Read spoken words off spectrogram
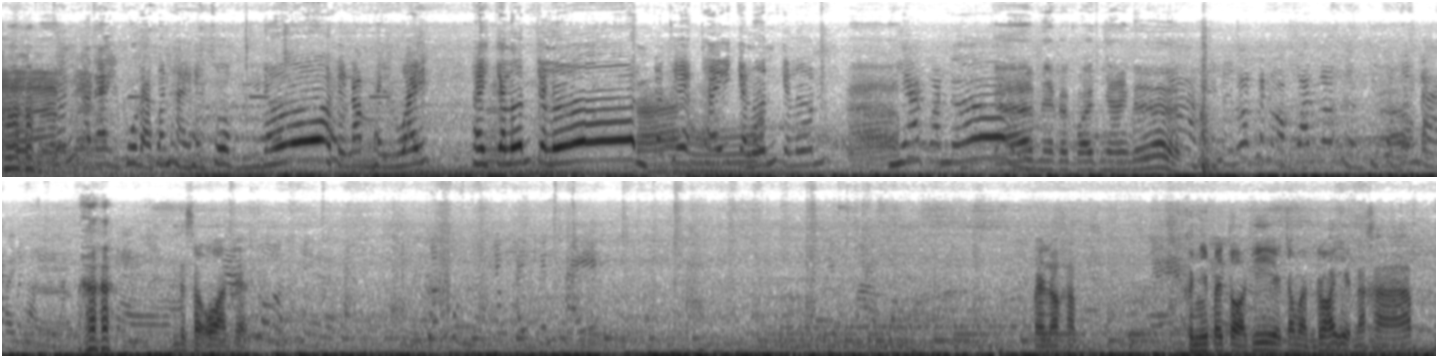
เงินก็ได้พูดอะเพิ่นให้ให้โชคดีเด้อให้ร่ำให้รวยให้เจริญเจริญ ประเทศไทยเจริญเจริญเมียก่อนเด้อครับแม่ก็คอยยางเด้อให้รถเพิ่นออกก่อนเด้อเหินที่เพิ่นด่าเพิ่นมันจะสะออนแท้โทษเพิ่นคุณจะไปเป็นไผไปแล้วครับ คืนนี้ไปต่อที่จังหวัดร้อยเอ็ดนะครับเ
